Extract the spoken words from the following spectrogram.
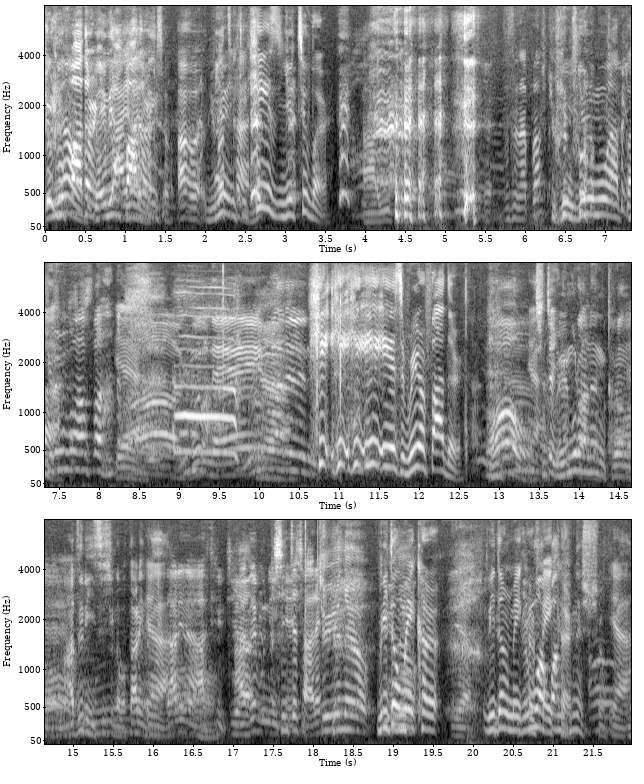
율무 father. 율무 father. 아, You, 유나티카. he is YouTuber. 아, YouTuber. 무슨 아빠? 유- 율무 아빠. Yeah. He, he, he, he is real father. 와우, 진짜 율무라는 그런 아들이 있으신가 봐, 딸이나. Yeah. 딸이나 아들 아들분이 진짜 잘해. Do you know Widowmaker. Widowmaker 율무 아빠는 faker. 힘내주시죠. Yeah.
